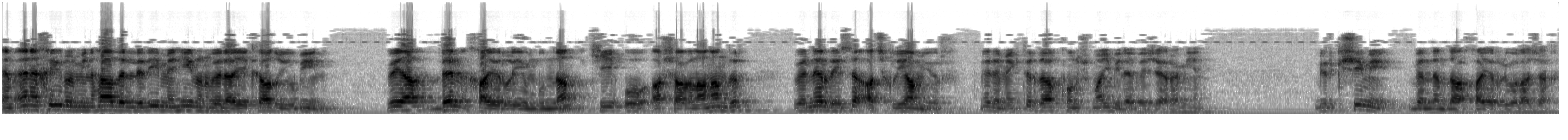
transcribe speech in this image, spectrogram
Em ene hayrun min hâzellezî mehînun ve lâ yekâdu yubîn. Veya ben hayırlıyım bundan ki o aşağılanandır ve neredeyse açıklayamıyor. Ne demektir? Daha konuşmayı bile beceremeyen. Bir kişi mi benden daha hayırlı olacak?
